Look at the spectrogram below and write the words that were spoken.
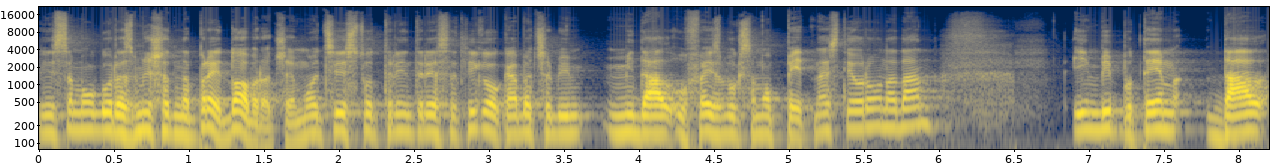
In sem mogel razmišljati naprej, dobro, če je moj cilj 133 klikov, kaj pa če bi mi dal v Facebook samo 15 evrov na dan in bi potem dal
